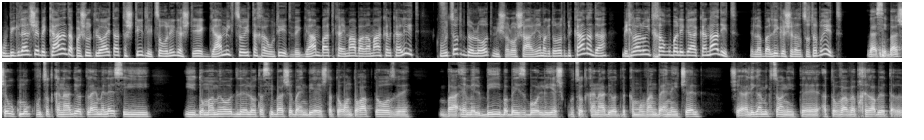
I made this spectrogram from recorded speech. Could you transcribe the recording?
ובגלל שבקנדה פשוט לא הייתה תשתית ליצור ליגה שתהיה גם מקצועית תחרותית וגם בת קיימא ברמה הכלכלית, קבוצות גדולות משלוש הערים הגדולות בקנדה בכלל לא התחרו בליגה הקנדית, אלא בליגה של ארצות הברית. והסיבה שהוקמו קבוצות קנדיות ל-MLS היא, היא דומה מאוד לאותה סיבה שב-NBA יש את הטורונטו רפטורס וב-MLB, בבייסבול יש קבוצות קנדיות וכמובן ב-NHL. שהליגה המקצוענית אה, הטובה והבכירה ביותר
